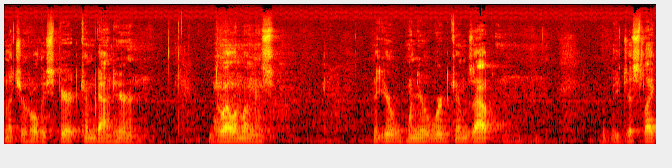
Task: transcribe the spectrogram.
let your Holy Spirit come down here and dwell among us. That your, when your word comes out, it'll be just like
